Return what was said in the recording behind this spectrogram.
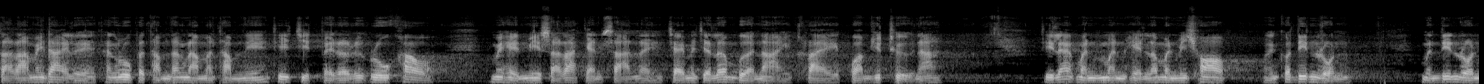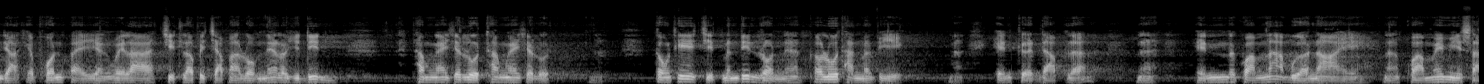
สาระไม่ได้เลย ทั้งรูปธรรมทั้งนามธรรมนี้ที่จิตไประลึกรู้เข้า ไม่เห็นมีสาระแก่นสารเลยใจมันจะเริ่มเบื่อหน่ายคลายความยึดถือนะ ทีแรกมันมันเห็นแล้วมันไม่ชอบ มันก็ดิ้นรนมันดิ้นรนอยากจะพ้นไปอย่างเวลาจิตเราไปจับอารมณ์เนี่ยเราจะดิ้นทำไงจะหลุดทำไงจะหลุด ตรงที่จิตมันดิ้นรนเนี่ยก็รู้ทันมันไปอีกเห็นเกิดดับแล้วนะเห็นความน่าเบื่อหน่ายนะความไม่มีสา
